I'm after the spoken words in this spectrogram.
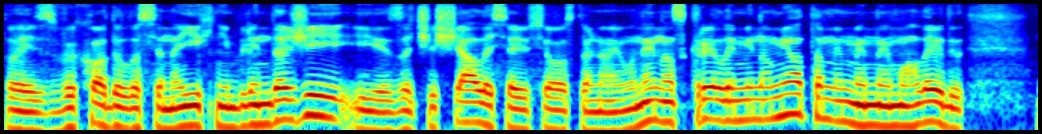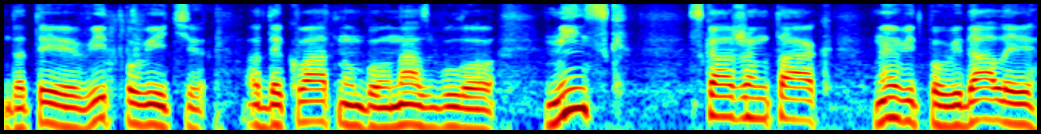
Тобто виходилося на їхні бліндажі і зачищалися і все остальне. Вони нас крили мінометами, ми не могли дати відповідь адекватну, бо у нас було Мінськ, скажімо так. Ми відповідали,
